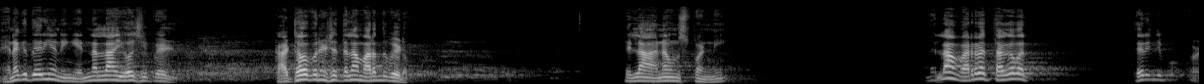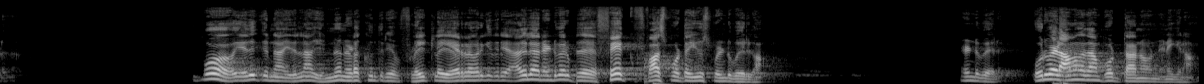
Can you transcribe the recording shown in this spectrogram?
எனக்கு தெரியும் நீங்கள் என்னெல்லாம் யோசிப்பேள் கட்டோபனிஷத்தெல்லாம் மறந்து போயிடும். எல்லாம் அனௌன்ஸ் பண்ணி அதெல்லாம் வர்ற தகவல். தெரிஞ்சுப்போம் அவ்வளோதான் இப்போது எதுக்கு நான் இதெல்லாம் என்ன நடக்கும் தெரியும் ஃப்ளைட்டில் ஏறுற வரைக்கும் தெரியும் அதில் ரெண்டு பேர் ஃபேக் பாஸ்போர்ட்டை யூஸ் பண்ணிட்டு போயிருக்கான். ரெண்டு பேர் ஒருவேளை அவங்க தான் போட்டானோன்னு நினைக்கிறான்.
